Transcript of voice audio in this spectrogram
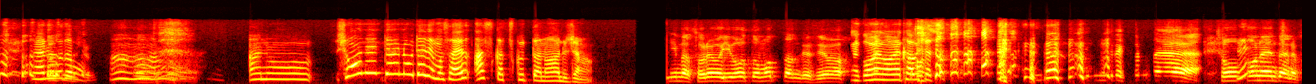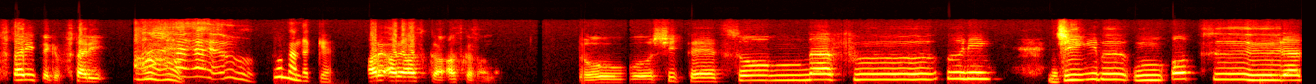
なるほど。うんうんうんあのー、少年隊の歌でもさ、アスカ作ったのあるじゃん。今それを言おうと思ったんですよ。ごめんごめん、かぶっちゃった。少年隊の二人って曲、二人。うんうんはいはいはい。うん。そうなんだっけ？あれ、あれ、アスカ、アスカさんだ。どうしてそんな風に自分を辛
